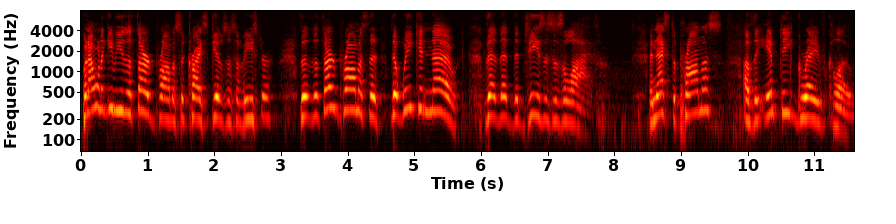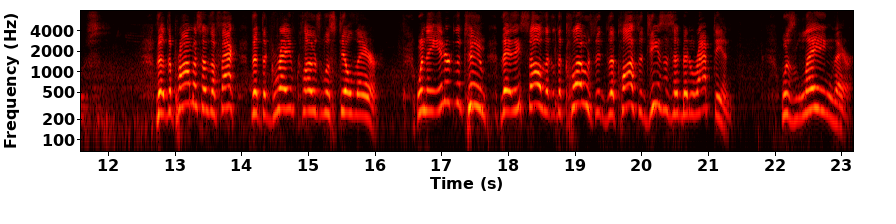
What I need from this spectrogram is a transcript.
But I want to give you the third promise that Christ gives us of Easter. The, the third promise that, that we can know that, that, that Jesus is alive. And that's the promise of the empty grave clothes. The, the promise of the fact that the grave clothes was still there. When they entered the tomb, they, they saw that the clothes, that, the cloth that Jesus had been wrapped in, was laying there.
